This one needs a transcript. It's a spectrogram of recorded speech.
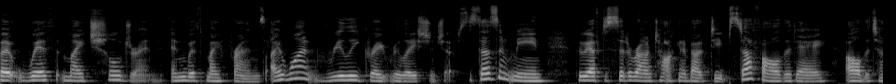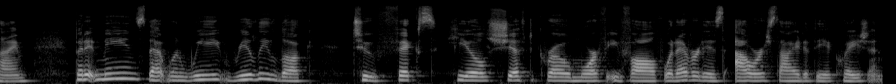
but with my children and with my friends. I want really great relationships. This doesn't mean that we have to sit around talking about deep stuff all the day, all the time, but it means that when we really look to fix, heal, shift, grow, morph, evolve, whatever it is, our side of the equation.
